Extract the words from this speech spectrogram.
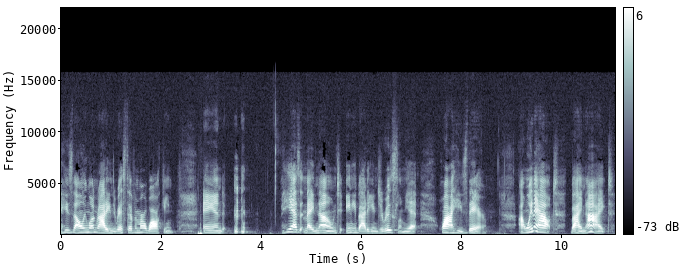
he's the only one riding, the rest of them are walking. And he hasn't made known to anybody in Jerusalem yet why he's there. I went out by night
